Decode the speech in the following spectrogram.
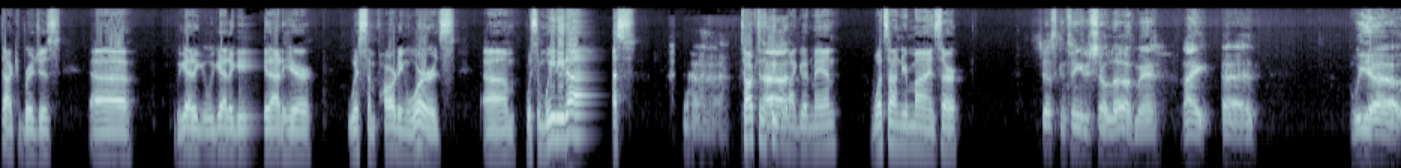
Doctor Bridges, uh, we gotta we gotta get out of here with some parting words. Um, with some we need us. Talk to the people, Uh, my good man. What's on your mind, sir? Just continue to show love, man. Like uh we uh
